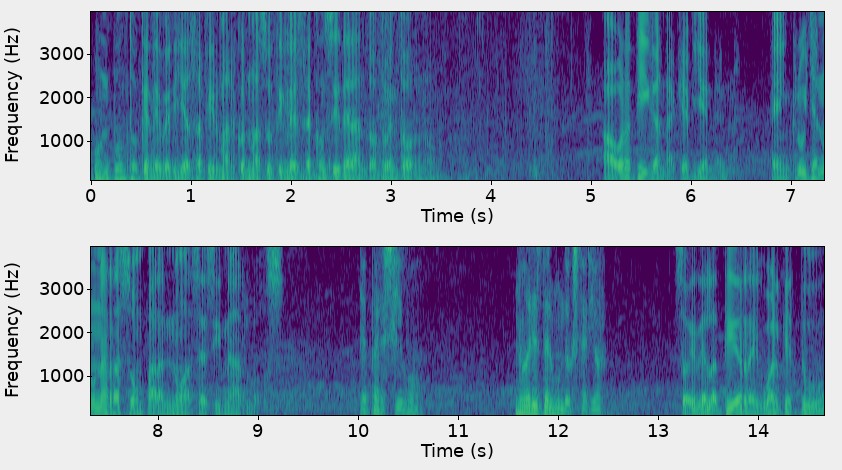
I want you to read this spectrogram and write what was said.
Un punto que deberías afirmar con más sutileza considerando tu entorno. Ahora digan a qué vienen e incluyan una razón para no asesinarlos. Te percibo. No eres del mundo exterior. Soy de la Tierra igual que tú,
